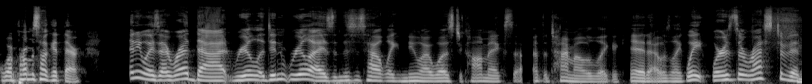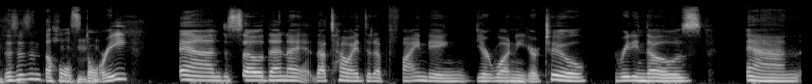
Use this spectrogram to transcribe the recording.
well, I promise I'll get there. Anyways, I read that real. I didn't realize, and this is how like new I was to comics at the time. I was like a kid. I was like, wait, where's the rest of it? This isn't the whole story. And so then I that's how I ended up finding year one year two, reading those and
